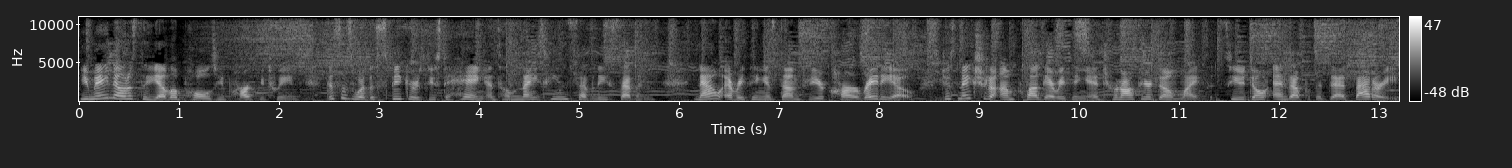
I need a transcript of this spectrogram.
You may notice the yellow poles you park between. This is where the speakers used to hang until 1977. Now everything is done through your car radio. Just make sure to unplug everything and turn off your dome lights so you don't end up with a dead battery.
